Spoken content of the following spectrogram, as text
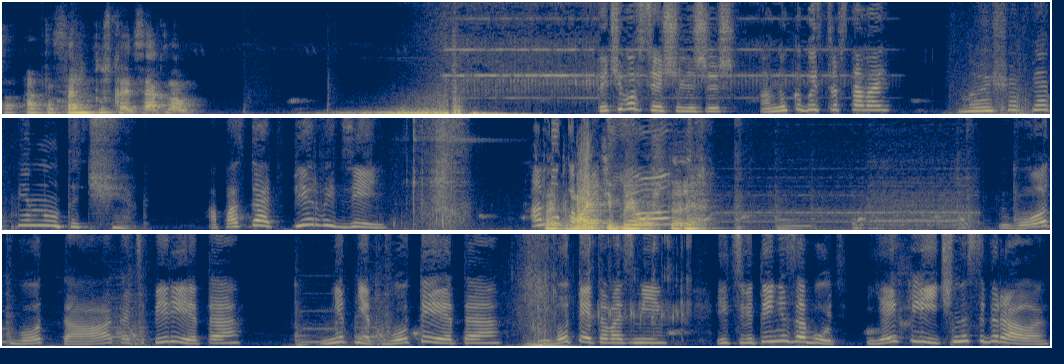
А там салют пускать за окном. Ты чего все еще лежишь? А ну-ка быстро вставай. Ну еще пять минуточек. Опоздать в первый день. А ну-ка, мать типа его, что ли? Вот, вот так. А теперь это. Нет-нет, вот это. И вот это возьми. И цветы не забудь. Я их лично собирала.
